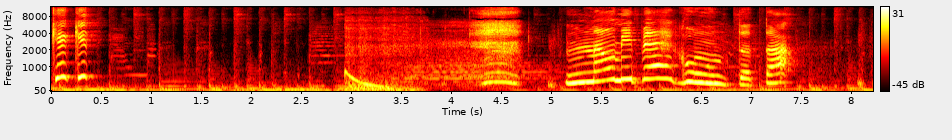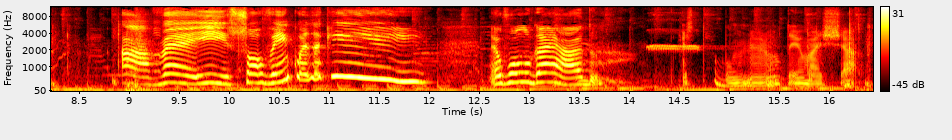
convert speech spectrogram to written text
Que que... Não me pergunta, tá? Ah, véi, só vem coisa que eu vou lugar errado tenho mais chave.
